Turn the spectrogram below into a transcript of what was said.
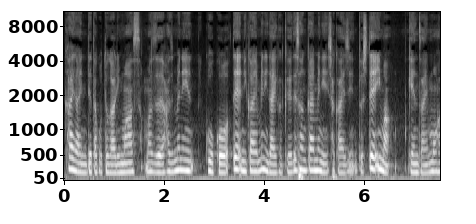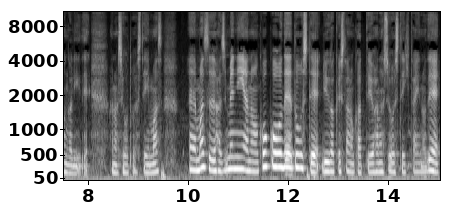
海外に出たことがあります。まず初めに高校で2回目に大学で3回目に社会人として今現在もハンガリーであの仕事をしています。え、まず初めにあの高校でどうして留学したのかっていう話をしていきたいので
